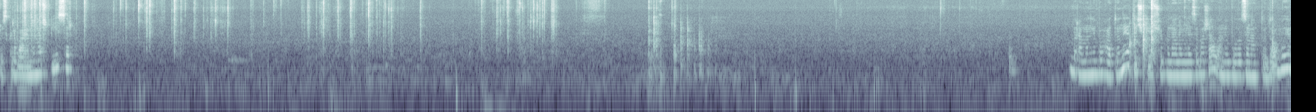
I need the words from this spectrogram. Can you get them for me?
Розкриваємо наш бісер. Беремо небагато ниточки, щоб вона нам не заважала, не була занадто довгою.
